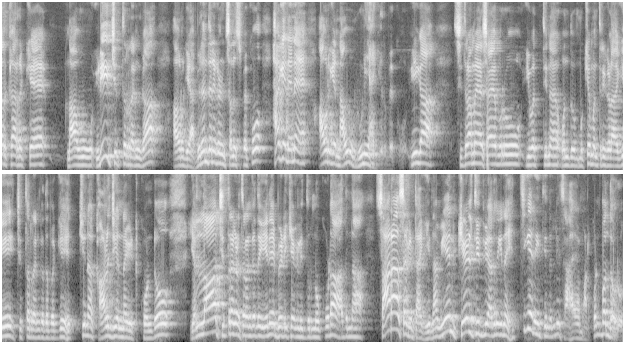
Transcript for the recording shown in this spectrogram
ಸರ್ಕಾರಕ್ಕೆ ನಾವು ಇಡೀ ಚಿತ್ರರಂಗ ಅವ್ರಿಗೆ ಅಭಿನಂದನೆಗಳನ್ನ ಸಲ್ಲಿಸಬೇಕು. ಹಾಗೇನೇ ಅವ್ರಿಗೆ ನಾವು ಋಣಿಯಾಗಿರಬೇಕು. ಈಗ ಸಿದ್ದರಾಮಯ್ಯ ಸಾಹೇಬರು ಇವತ್ತಿನ ಒಂದು ಮುಖ್ಯಮಂತ್ರಿಗಳಾಗಿ ಚಿತ್ರರಂಗದ ಬಗ್ಗೆ ಹೆಚ್ಚಿನ ಕಾಳಜಿಯನ್ನು ಇಟ್ಕೊಂಡು ಎಲ್ಲ ಚಿತ್ರರಂಗದ ಏನೇ ಬೇಡಿಕೆಗಳಿದ್ರೂ ಕೂಡ ಅದನ್ನು ಸಾರಾಸಗಟಾಗಿ ನಾವೇನು ಕೇಳ್ತಿದ್ವಿ ಅದರಿಗಿನ ಹೆಚ್ಚಿಗೆ ರೀತಿಯಲ್ಲಿ ಸಹಾಯ ಮಾಡ್ಕೊಂಡು ಬಂದವರು.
